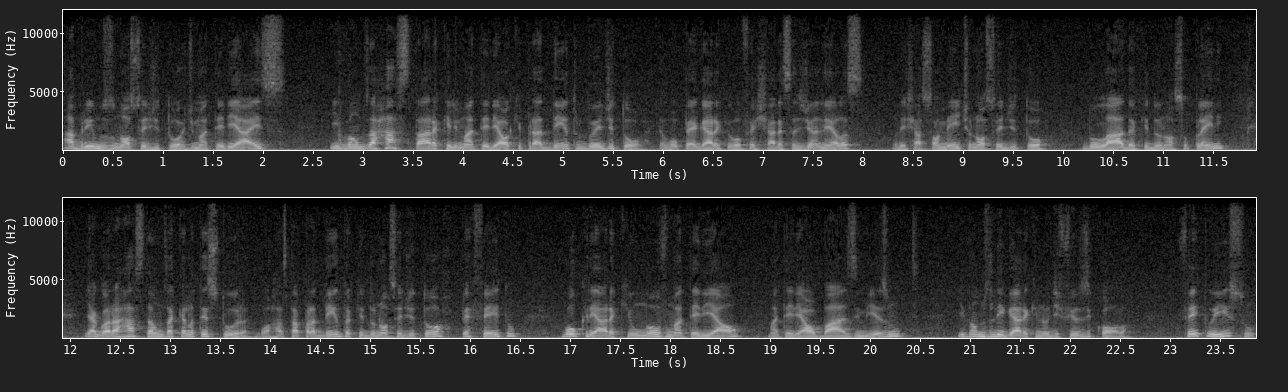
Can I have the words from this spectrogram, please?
Abrimos o nosso editor de materiais e vamos arrastar aquele material aqui para dentro do editor. Então vou pegar aqui, vou fechar essas janelas, vou deixar somente o nosso editor do lado aqui do nosso plane e agora arrastamos aquela textura. Vou arrastar para dentro aqui do nosso editor, perfeito. Vou criar aqui um novo material, material base mesmo, e vamos ligar aqui no Diffuse Color. Feito isso,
